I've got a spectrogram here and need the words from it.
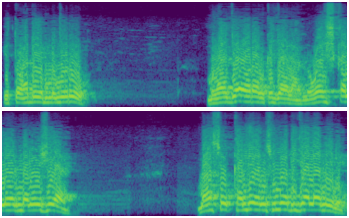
itu ada yang menyuruh mengajak orang ke jalan. Wahai sekalian manusia, Masuk kalian semua di jalan ini.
